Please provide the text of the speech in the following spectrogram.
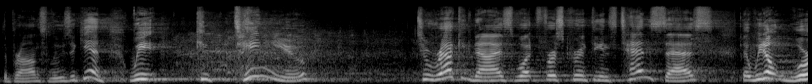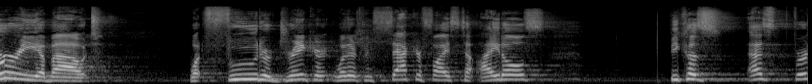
the Browns lose again. We continue to recognize what 1 Corinthians 10 says that we don't worry about what food or drink or whether it's been sacrificed to idols because as 1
